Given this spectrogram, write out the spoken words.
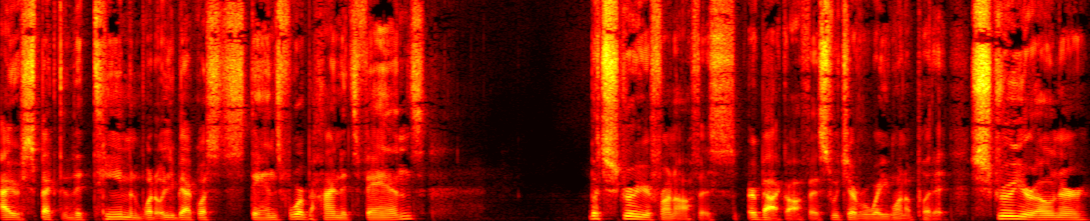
I respect the team and what Olympiacos stands for behind its fans. But screw your front office or back office, whichever way you want to put it. Screw your owner.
